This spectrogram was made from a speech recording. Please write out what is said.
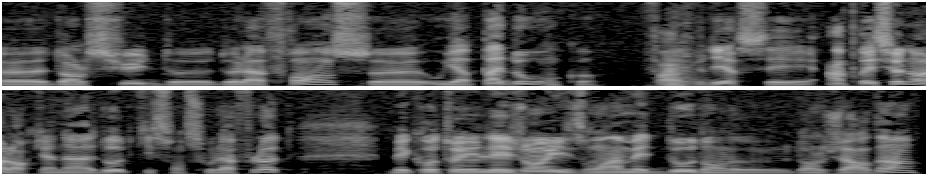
dans le sud de, la France où il n'y a pas d'eau encore. Enfin, je veux dire, c'est impressionnant, alors qu'il y en a d'autres qui sont sous la flotte. Mais quand les gens, ils ont un mètre d'eau dans le, dans le jardin,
